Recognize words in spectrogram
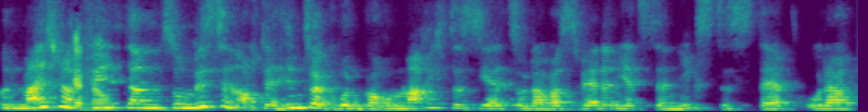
Und manchmal genau. fehlt dann so ein bisschen auch der Hintergrund, warum mache ich das jetzt oder was wäre denn jetzt der nächste Step oder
